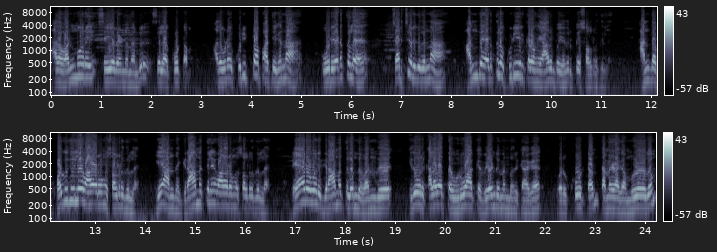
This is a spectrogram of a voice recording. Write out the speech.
அதை வன்முறை செய்ய வேண்டும் என்று சில கூட்டம். அதை விட குறிப்பாக பார்த்தீங்கன்னா ஒரு இடத்துல சர்ச் இருக்குதுன்னா அந்த இடத்துல குடியிருக்கிறவங்க யாரும் போய் எதிர்ப்பே சொல்கிறதில்ல அந்த பகுதியிலே வாழறவங்க சொல்கிறதில்ல ஏன் அந்த கிராமத்திலே வாழறவங்க சொல்கிறதில்ல வேற ஒரு கிராமத்திலேருந்து வந்து இது ஒரு கலவரத்தை உருவாக்க வேண்டும் என்பதற்காக ஒரு கூட்டம் தமிழகம் முழுவதும்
